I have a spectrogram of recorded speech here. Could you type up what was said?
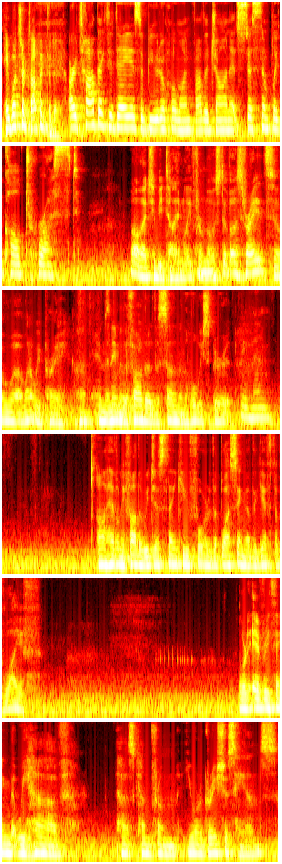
Hey, what's our topic today? Our topic today is a beautiful one, Father John. It's just simply called trust. Well, that should be timely for most of us, right? So uh, why don't we pray? huh? In the name of the Father, the Son, and the Holy Spirit. Amen. Oh, Heavenly Father, we just thank you for the blessing of the gift of life. Lord, everything that we have has come from your gracious hands.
